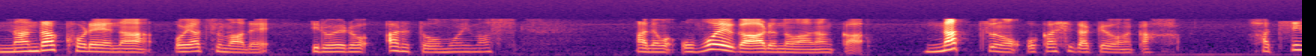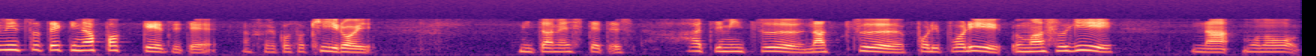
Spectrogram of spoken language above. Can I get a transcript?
なんだこれなおやつまでいろいろあると思います。あ、でも覚えがあるのはなんか、ナッツのお菓子だけど、なんか、蜂蜜的なパッケージで、それこそ黄色い見た目してて、蜂蜜、ナッツ、ポリポリ、うますぎなもの、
